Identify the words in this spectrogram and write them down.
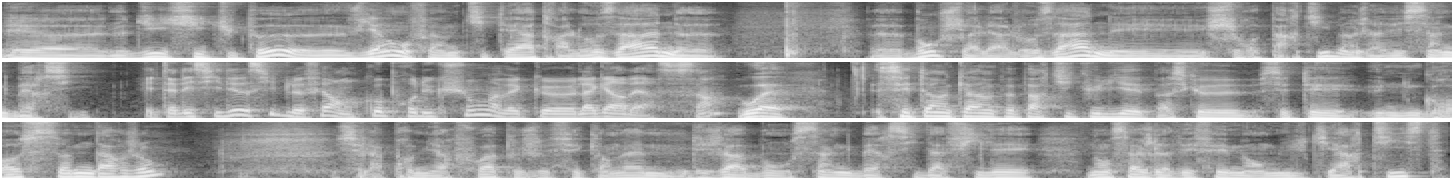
Et euh, elle me dit, si tu peux, euh, viens, on fait un petit théâtre à Lausanne. Euh, bon, je suis allé à Lausanne et je suis reparti, ben, j'avais 5 Bercy. Et t'as décidé aussi de le faire en coproduction avec euh, Lagardère, c'est ça? Ouais, c'était un cas un peu particulier parce que c'était une grosse somme d'argent. C'est la première fois que je fais quand même déjà bon 5 Bercy d'affilée. Non, ça je l'avais fait mais en multi-artiste,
